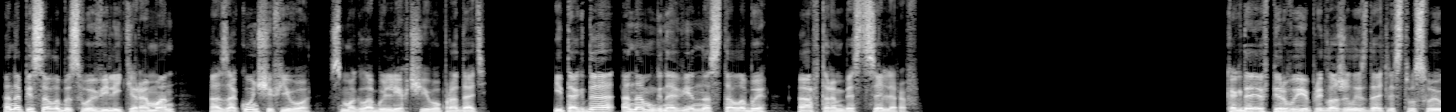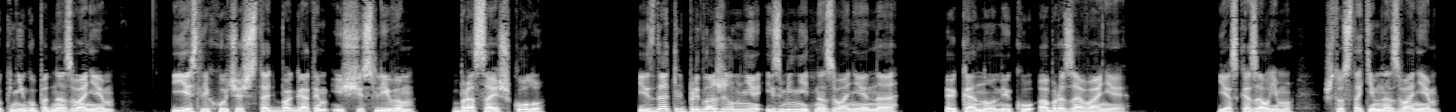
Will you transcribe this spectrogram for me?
она писала бы свой великий роман, а закончив его, смогла бы легче его продать. И тогда она мгновенно стала бы автором бестселлеров. Когда я впервые предложил издательству свою книгу под названием «Если хочешь стать богатым и счастливым, «Бросай школу», издатель предложил мне изменить название на «Экономику образования». Я сказал ему, что с таким названием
